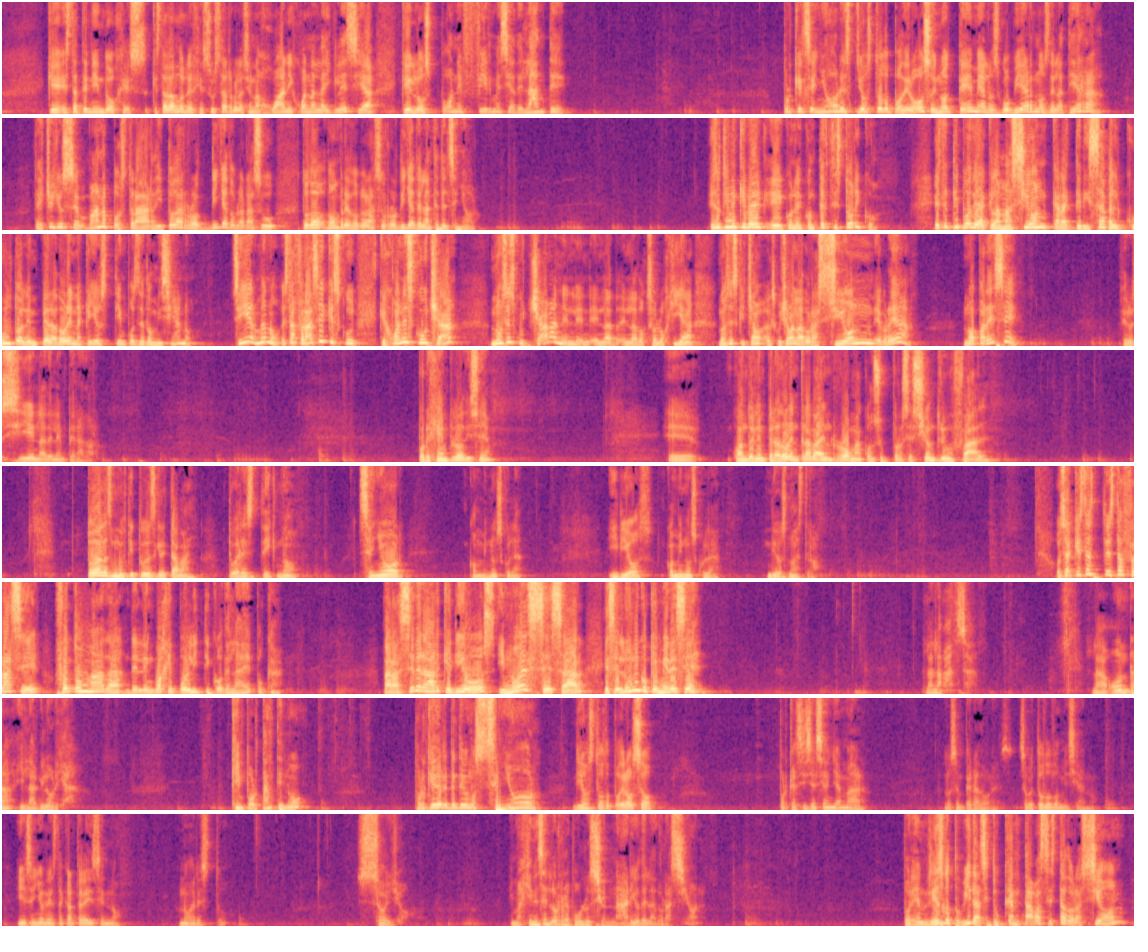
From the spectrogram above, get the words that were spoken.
que está teniendo, que está dándole Jesús esta revelación a Juan y Juan a la iglesia, que los pone firmes y adelante. Porque el Señor es Dios todopoderoso y no teme a los gobiernos de la tierra. De hecho, ellos se van a postrar y toda rodilla doblará su, todo hombre doblará su rodilla delante del Señor. Eso tiene que ver eh, con el contexto histórico. Este tipo de aclamación caracterizaba el culto al emperador en aquellos tiempos de Domiciano. Sí, hermano, esta frase que, Juan escucha no se escuchaban en, la, doxología, no se escuchaba, escuchaban la adoración hebrea. No aparece, pero sí en la del emperador. Por ejemplo, dice, eh, cuando el emperador entraba en Roma con su procesión triunfal, todas las multitudes gritaban, tú eres digno, Señor, con minúscula, y Dios, con minúscula, Dios nuestro. O sea que esta, frase fue tomada del lenguaje político de la época para aseverar que Dios, y no el César, es el único que merece la alabanza, la honra y la gloria. Qué importante, ¿no? Porque de repente vemos, Señor, Dios Todopoderoso, porque así se hacían llamar los emperadores, sobre todo Domiciano. Y el Señor en esta carta le dice, no, no eres tú, soy yo. Imagínense lo revolucionario de la adoración. Ponía en riesgo tu vida si tú cantabas esta adoración.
